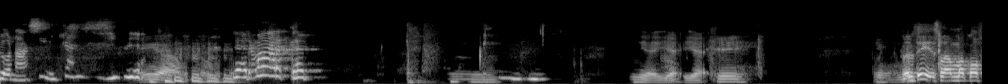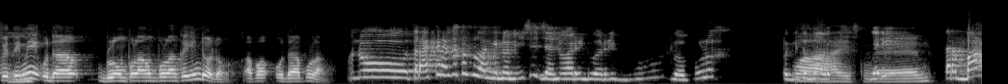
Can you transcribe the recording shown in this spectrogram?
donasi kan gitu ya. Iya, betul. betul. Dari market. Hmm, Iya iya iya. Oke. Berarti selama COVID ini udah belum pulang-pulang ke Indo dong? Apa udah pulang? Aduh, terakhir aku tuh pulang Indonesia Januari 2020. Begitu balik. Wise, Jadi, man. Terbang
